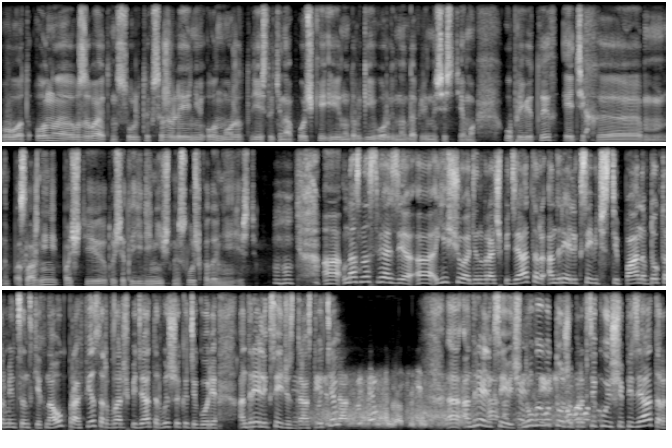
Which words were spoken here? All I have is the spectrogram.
Вот. Он э, вызывает инсульты, к сожалению, он может действовать и на почки, и на другие органы, на эндокринную систему. У привитых этих э, осложнений почти, то есть это единичный случай, когда они есть. Угу. А, у нас на связи а, еще один врач-педиатр Андрей Алексеевич Степанов, доктор медицинских наук, профессор, врач-педиатр высшей категории. Андрей Алексеевич, здравствуйте. Здравствуйте. А, Андрей Алексеевич, ну вы вот тоже практикующий педиатр.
